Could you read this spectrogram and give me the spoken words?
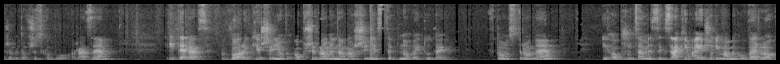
żeby to wszystko było razem. I teraz worek kieszeniowy obszywamy na maszynie stebnowej tutaj w tą stronę i obrzucamy zygzakiem, a jeżeli mamy overlock,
